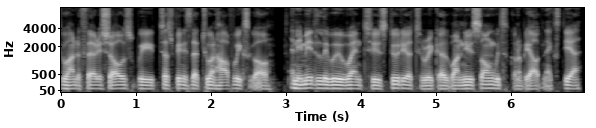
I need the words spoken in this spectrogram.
230 shows. We just finished that two and a half weeks ago, and immediately we went to studio to record one new song, which is going to be out next year,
